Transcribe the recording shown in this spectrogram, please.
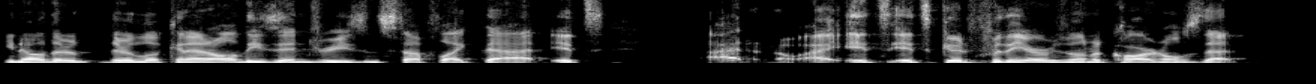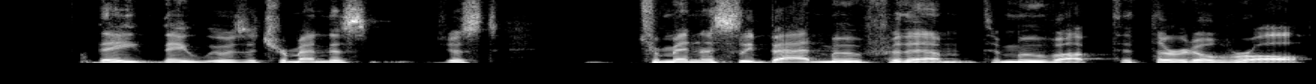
you know, they're they're looking at all these injuries and stuff like that. It's I don't know. I, it's it's good for the Arizona Cardinals that they they it was a tremendous just tremendously bad move for them to move up to third overall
